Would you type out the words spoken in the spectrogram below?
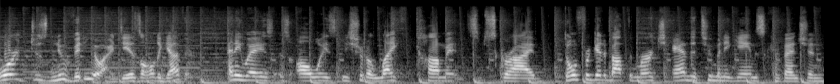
or just new video ideas altogether. Anyways, as always, be sure to like, comment, subscribe. Don't forget about the merch and the Too Many Games convention.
